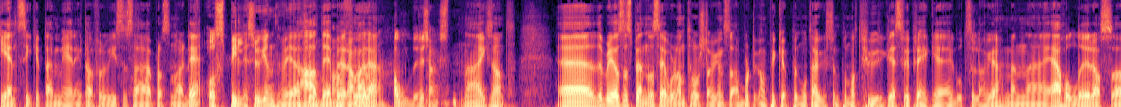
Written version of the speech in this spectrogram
helt sikkert er mer enn klar for å vise seg plassen verdig. Og spillesugen, vil jeg Ja, tro. det bør han får være. Aldri sjansen. Nei, ikke sant? Eh, det blir også spennende å se hvordan torsdagens da, bortekamp i cupen mot Haugesund på naturgress vil prege godselaget. Men eh, jeg holder altså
